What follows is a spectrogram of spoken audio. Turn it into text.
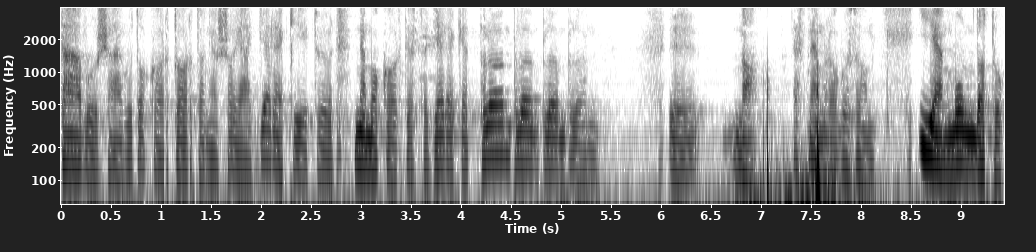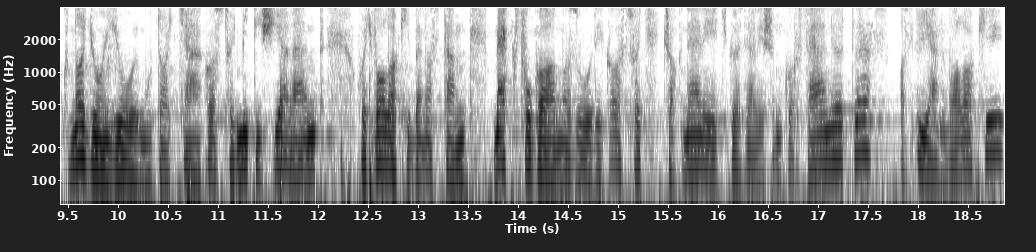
távolságot akar tartani a saját gyerekétől, nem akart ezt a gyereket, plöm, plöm, plöm, plöm. Na, ezt nem ragozom. Ilyen mondatok nagyon jól mutatják azt, hogy mit is jelent, hogy valakiben aztán megfogalmazódik az, hogy csak ne légy közel, és amikor felnőtt lesz az ilyen valaki,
